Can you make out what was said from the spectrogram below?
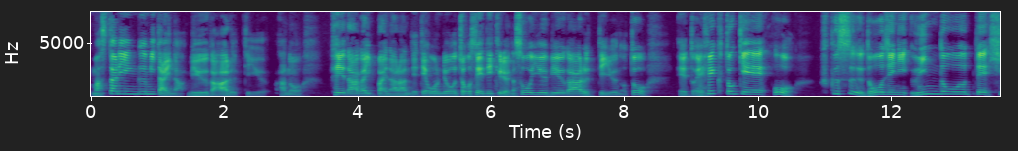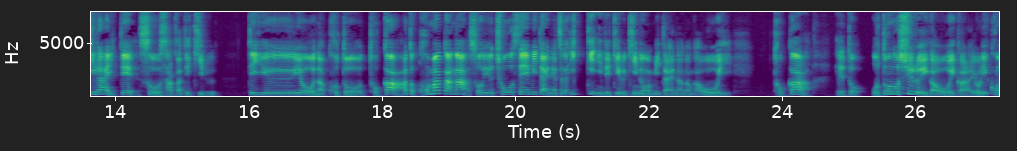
マスタリングみたいなビューがあるっていう、あの、フェーダーがいっぱい並んでて音量を調整できるような、そういうビューがあるっていうのと、えっと、エフェクト系を複数同時にウィンドウで開いて操作ができるっていうようなこととか、あと細かなそういう調整みたいなやつが一気にできる機能みたいなのが多いとか、えっと、音の種類が多いからより好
